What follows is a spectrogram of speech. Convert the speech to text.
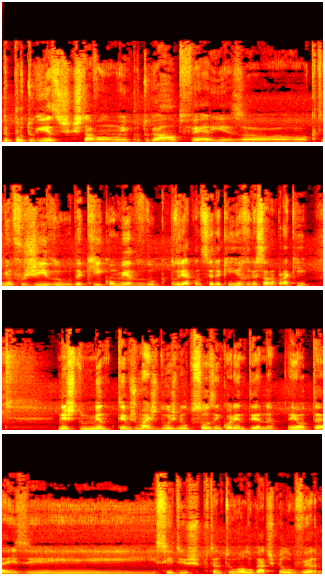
de portugueses que estavam em Portugal de férias ou, ou, que tinham fugido daqui com medo do que poderia acontecer aqui e regressaram para aqui. Neste momento temos mais de 2 mil pessoas em quarentena, em hotéis e, e, e sítios, portanto, alugados pelo governo.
